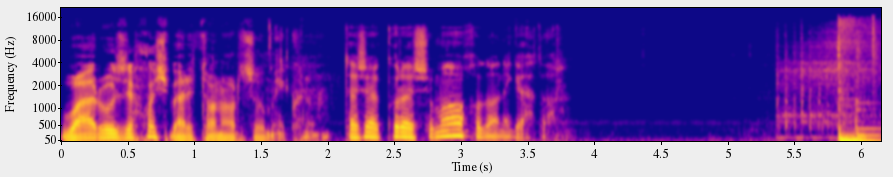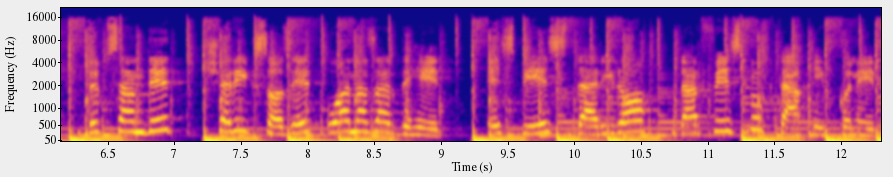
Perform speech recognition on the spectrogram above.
و روز خوش برتان آرزو می کنم. تشکر از شما خدا نگهدار. بپسندید شریک سازید و نظر دهید. اسپیس دری را در فیسبوک تعقیب کنید.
